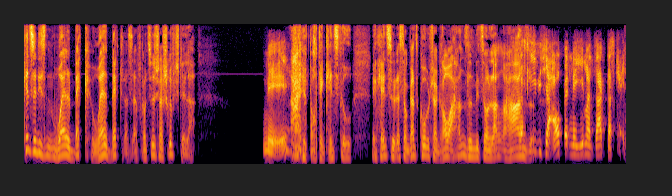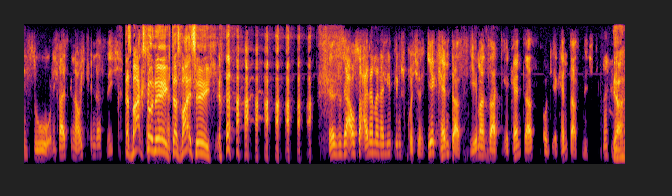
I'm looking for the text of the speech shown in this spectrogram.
kennst du diesen Welbeck? Welbeck, das ist ein französischer Schriftsteller. Nee. Ah, ja, doch, den kennst du. Den kennst du. Das ist so ein ganz komischer grauer Hansel mit so langen Haaren. Das liebe ich ja auch, wenn mir jemand sagt, das kennst du. Und ich weiß genau, ich kenne das nicht. Das magst du nicht, das weiß ich. Das ist ja auch so einer meiner Lieblingssprüche. Ihr kennt das. Jemand sagt, ihr kennt das und ihr kennt das nicht. Ja.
